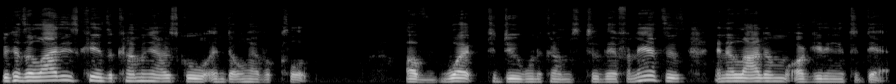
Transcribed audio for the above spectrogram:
Because a lot of these kids are coming out of school and don't have a clue of what to do when it comes to their finances, and a lot of them are getting into debt.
